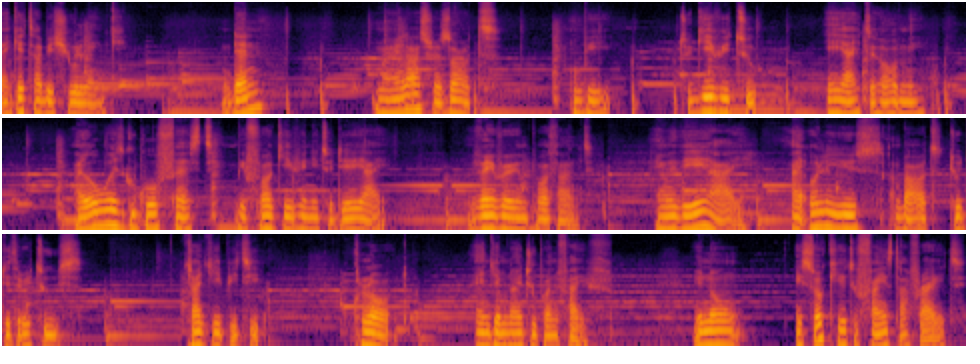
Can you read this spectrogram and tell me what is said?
a GitHub issue link. Then, my last resort will be to give it to AI to help me. I always Google first before giving it to the AI. Very, very important. And with the AI, I only use about two to three tools ChatGPT, Claude, and Gemini 2.5. You know, it's okay to find stuff right.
